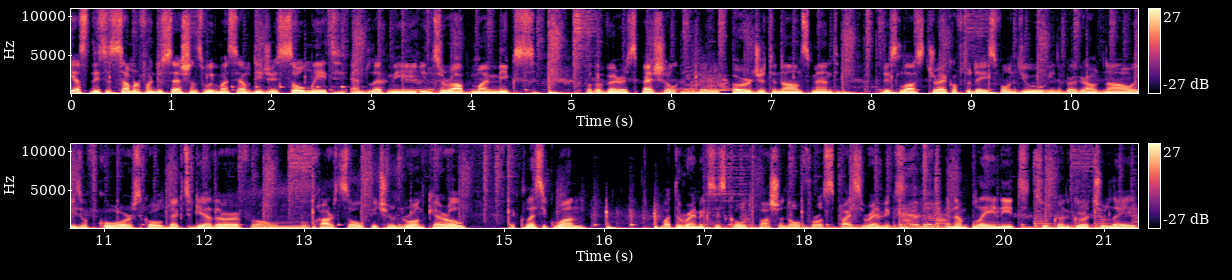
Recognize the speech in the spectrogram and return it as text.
yes, this is Summer Fondue Sessions with myself, DJ Soulmate, and let me interrupt my mix for the very special and very urgent announcement. This last track of today's Fondue in the background now is, of course, called Back Together from Hard Soul featuring Ron Carroll, the classic one, but the remix is called Passion of Frost Spice Remix, and I'm playing it to congratulate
